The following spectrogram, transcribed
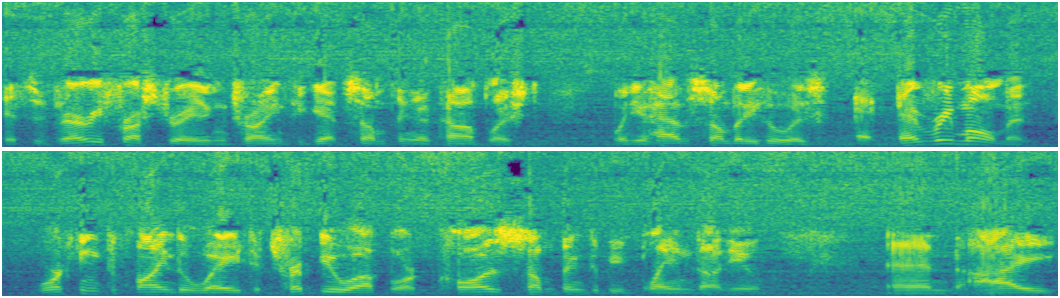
it's very frustrating trying to get something accomplished when you have somebody who is at every moment working to find a way to trip you up or cause something to be blamed on you. And I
